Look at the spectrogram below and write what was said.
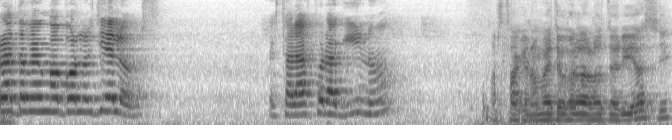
Rato vengo a por los hielos. Estarás por aquí, ¿no? Hasta que no me toque la lotería, sí.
